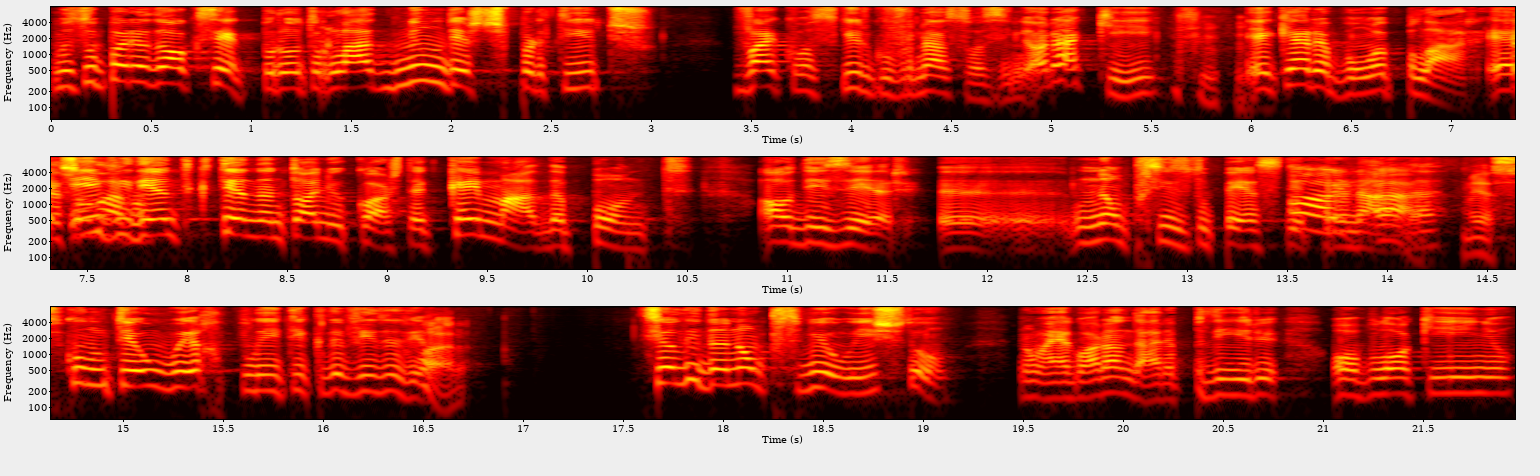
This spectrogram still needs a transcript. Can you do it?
Mas o paradoxo é que, por outro lado, nenhum destes partidos vai conseguir governar sozinho. Ora, aqui é que era bom apelar. É, saudável. evidente que, tendo António Costa queimado a ponte ao dizer eh, não preciso do PSD Ai, para nada, ah, cometeu o erro político da vida dele. Claro. Se ele ainda não percebeu isto, não é agora andar a pedir ao Bloquinho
